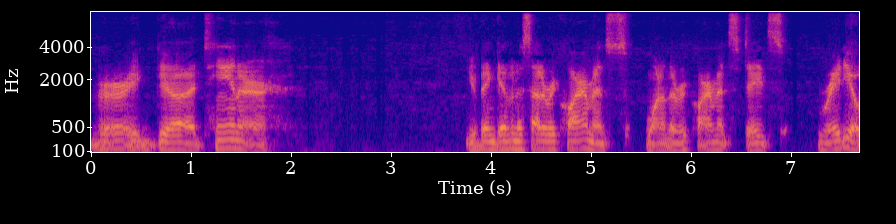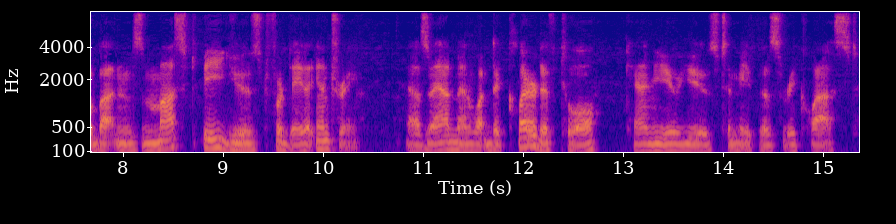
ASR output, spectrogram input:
Very good, Tanner. You've been given a set of requirements. One of the requirements states radio buttons must be used for data entry. As an admin, what declarative tool can you use to meet this request?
